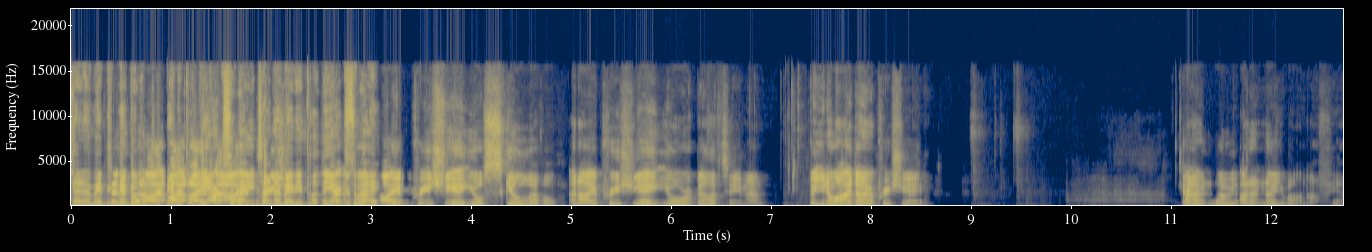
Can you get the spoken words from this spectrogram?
Me, right? Tenno, Tenno, maybe, Technoblade, maybe, I- maybe I- put the axe I away, Tenno. Maybe put the axe away. I appreciate your skill level and I appreciate your ability, man. But you know what I don't appreciate? I don't know. I don't know you well enough. Yeah.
